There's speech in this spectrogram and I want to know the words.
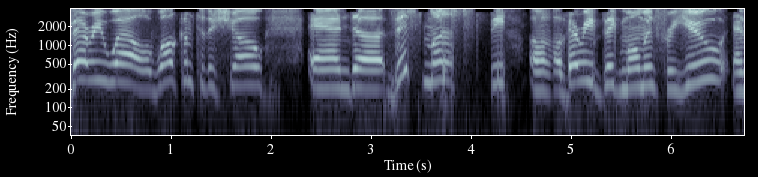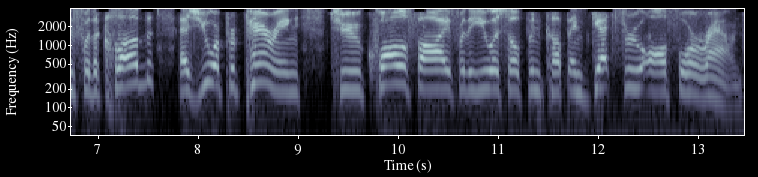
Very well. Welcome to the show. And uh, this must be a very big moment for you and for the club as you are preparing to qualify for the U.S. Open Cup and get through all four rounds.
